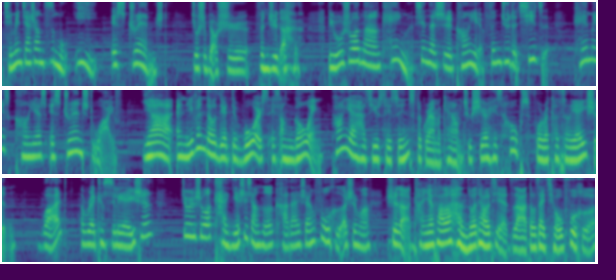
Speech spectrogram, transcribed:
前面加上字母 e，estranged 就是表示分居的。比如说呢，Kim 现在是 Kanye 分居的妻子 ，Kim is Kanye's estranged wife。 Yeah, and even though their divorce is ongoing, Kanye has used his Instagram account to share his hopes for reconciliation. What a reconciliation？就是说侃爷是想和卡戴珊复合是吗？是的，侃爷发了很多条帖子啊，都在求复合。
